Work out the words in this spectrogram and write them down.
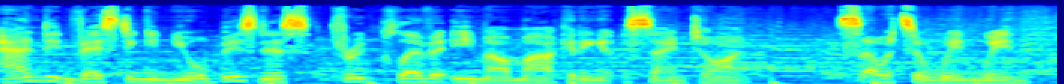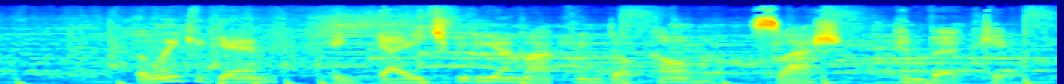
and investing in your business through clever email marketing at the same time. So it's a win-win. The link again, engagevideomarketing.com slash convertkit.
